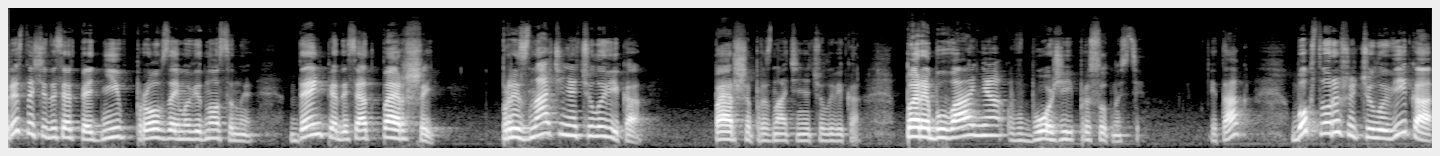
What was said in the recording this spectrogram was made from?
365 днів про взаємовідносини. День 51. Призначення чоловіка. Перше призначення чоловіка перебування в Божій присутності. І так, Бог, створивши чоловіка,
